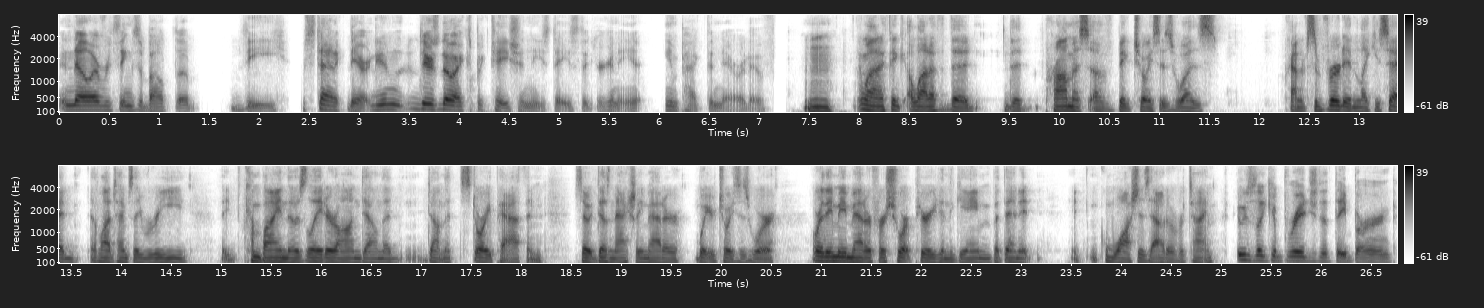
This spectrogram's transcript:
and now everything's about the the static narrative. There's no expectation these days that you're going to impact the narrative. Mm. Well, I think a lot of the the promise of big choices was kind of subverted, like you said. A lot of times they re they combine those later on down the down the story path, and so it doesn't actually matter what your choices were, or they may matter for a short period in the game, but then it it washes out over time. It was like a bridge that they burned.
